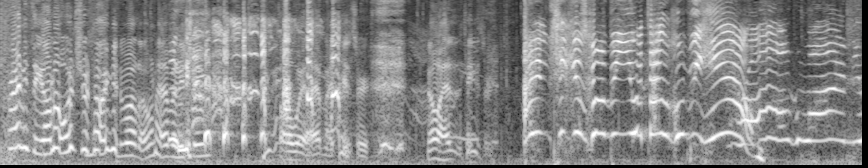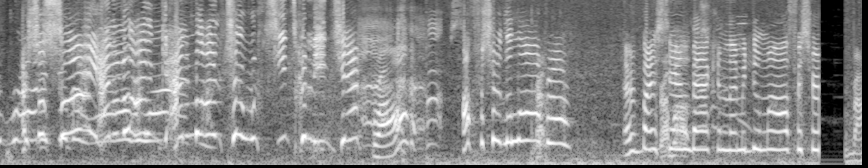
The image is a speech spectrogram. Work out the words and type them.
For anything, I don't know what you're talking about. I don't have anything. Oh wait, I have my taser. No, I have the taser. I didn't think it was gonna be you. I thought it was gonna be him. Wrong one. You brought I'm so sorry. I don't know. How I don't know how what seat's gonna eject, bro. Officer of the law, bro. Everybody stand Grandma. back and let me do my officer, bro.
